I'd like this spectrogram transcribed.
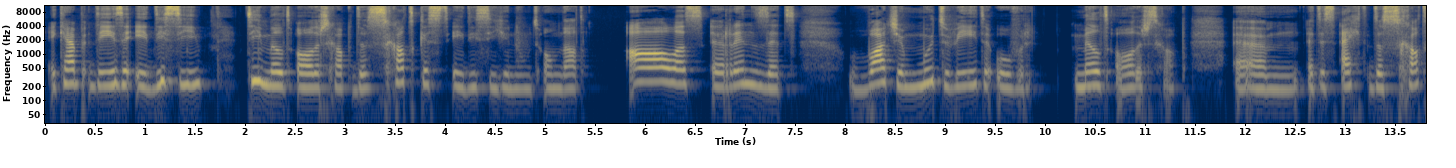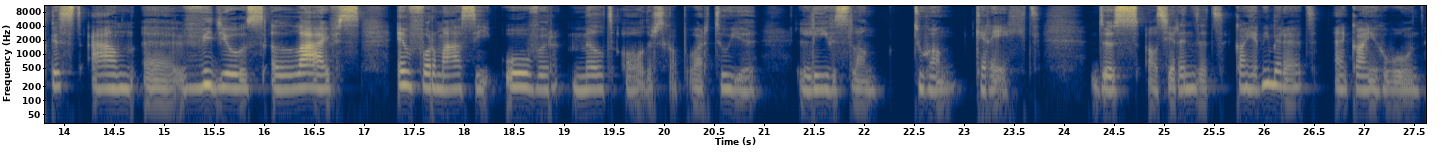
Ik heb deze editie Team Mild Ouderschap de schatkist-editie genoemd, omdat alles erin zit wat je moet weten over mild ouderschap. Um, het is echt de schatkist aan uh, video's, lives, informatie over mild ouderschap, waartoe je levenslang toegang krijgt. Dus als je erin zit, kan je er niet meer uit en kan je gewoon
